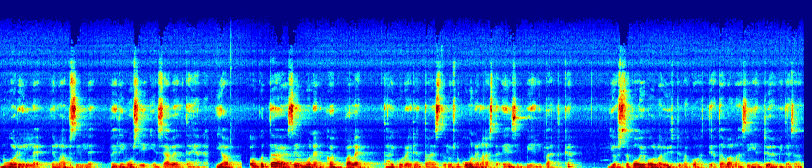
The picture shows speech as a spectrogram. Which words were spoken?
nuorille ja lapsille pelimusiikin säveltäjänä. Ja onko tämä semmoinen kappale taikureiden taistelu, jos me kuunnellaan sitä ensin pieni pätkä, jossa voi olla yhtymäkohtia tavallaan siihen työhön, mitä sä oot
